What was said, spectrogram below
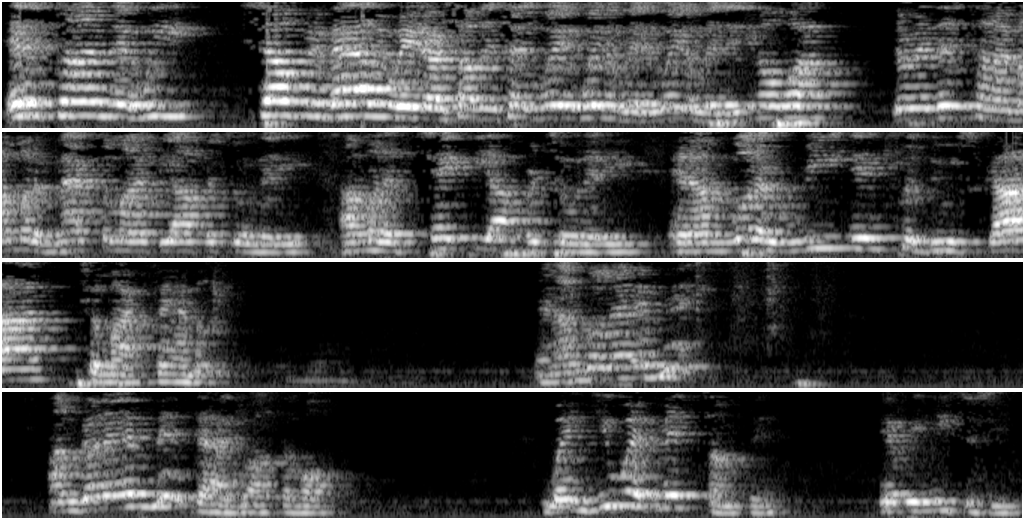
It is time that we self-evaluate ourselves and say, wait, wait a minute, wait a minute. You know what? During this time, I'm going to maximize the opportunity. I'm going to take the opportunity and I'm going to reintroduce God to my family. And I'm going to admit I'm going to admit that I dropped the ball. When you admit something, it releases you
